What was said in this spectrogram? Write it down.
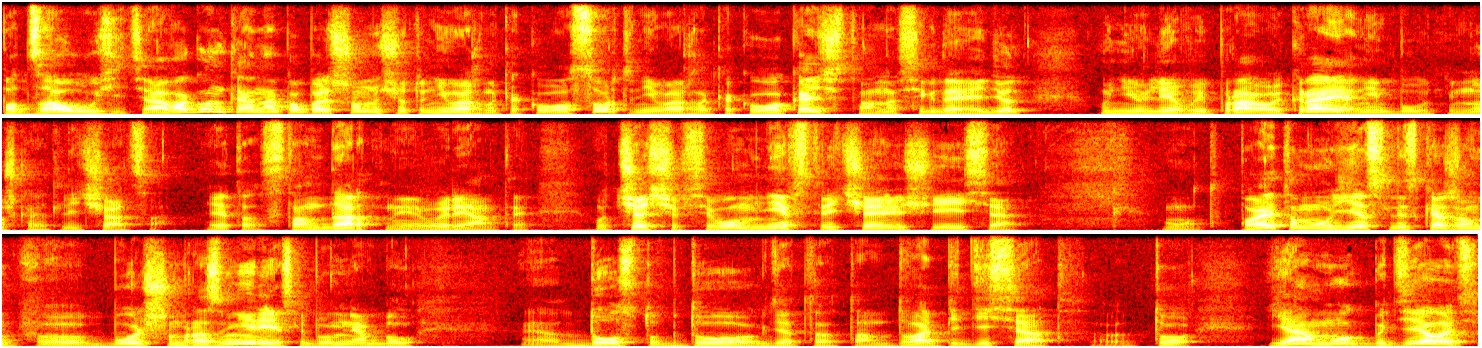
подзаузить. А вагонка, она по большому счету, неважно какого сорта, неважно какого качества, она всегда идет. У нее левый и правый край, они будут немножко отличаться. Это стандартные варианты. Вот чаще всего мне встречающиеся. Вот. Поэтому, если, скажем, в большем размере, если бы у меня был э, доступ до где-то там 2,50, то я мог бы делать,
